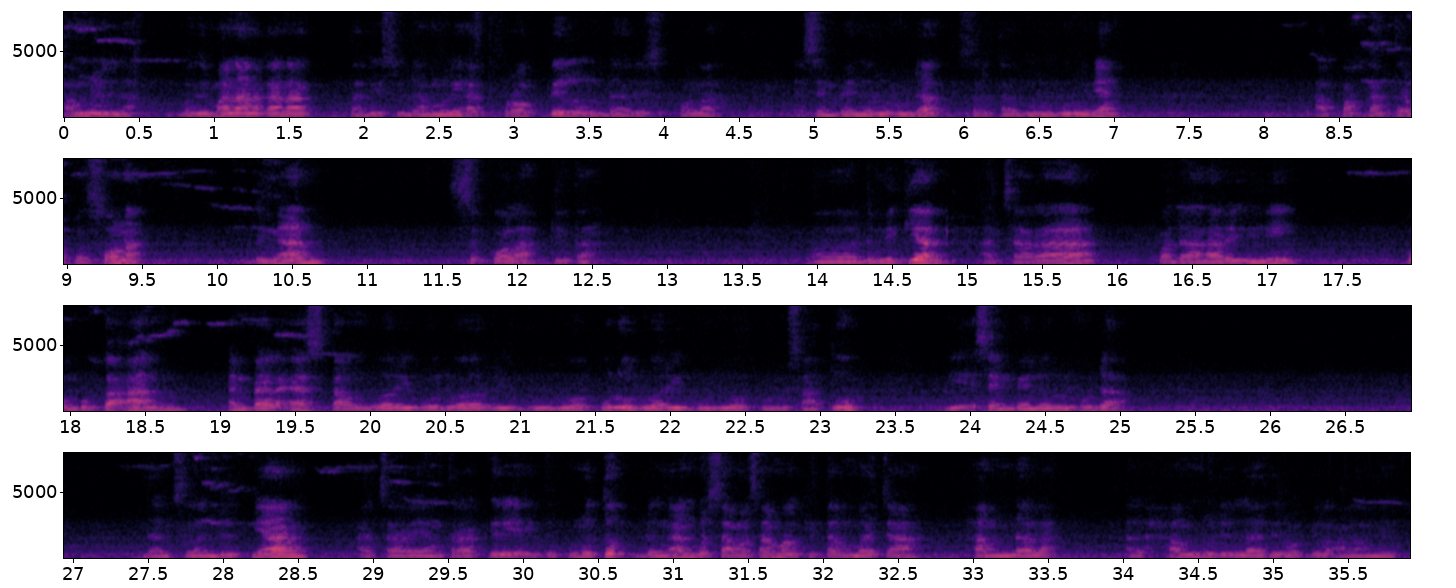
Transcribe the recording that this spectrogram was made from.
Alhamdulillah. Bagaimana anak-anak? Tadi sudah melihat profil dari sekolah SMP Nurul Huda serta guru-gurunya. Apakah terpesona dengan sekolah kita? E, demikian acara pada hari ini pembukaan MPLS tahun 2020-2021 di SMP Nurul Huda. Dan selanjutnya acara yang terakhir yaitu penutup dengan bersama-sama kita membaca hamdalah alhamdulillahirabbil alamin.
